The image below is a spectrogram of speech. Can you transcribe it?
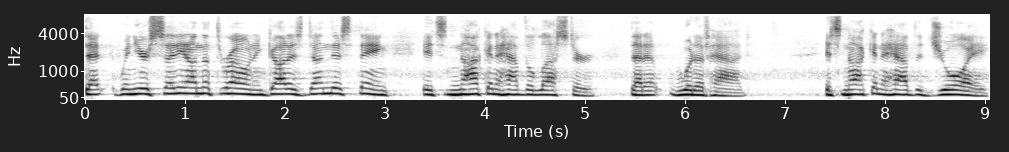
That when you're sitting on the throne and God has done this thing, it's not going to have the luster that it would have had. It's not going to have the joy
